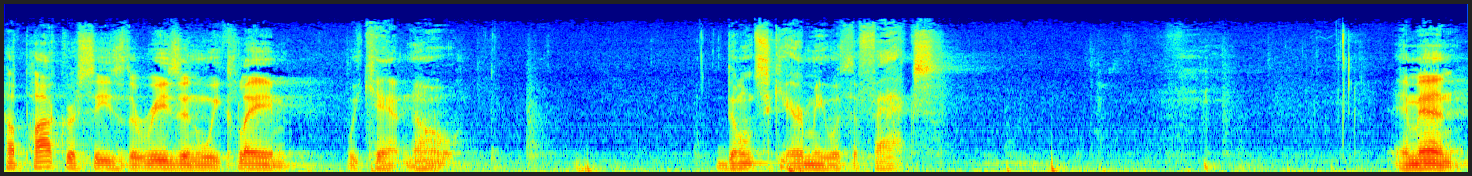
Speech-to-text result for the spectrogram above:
Hypocrisy is the reason we claim we can't know. Don't scare me with the facts. Amen.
